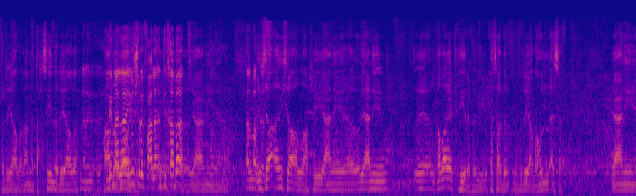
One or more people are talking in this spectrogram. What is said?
في الرياضة لأن تحسين الرياضة يعني لما لا يشرف على انتخابات يعني المركز. إن شاء إن شاء الله في يعني يعني قضايا كثيرة في الفساد في الرياضة وللاسف يعني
